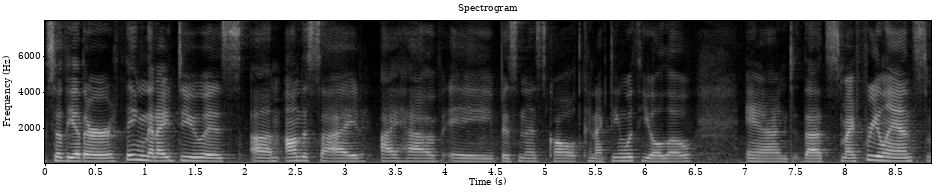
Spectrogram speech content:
so the other thing that I do is um, on the side, I have a business called Connecting with YOLO, and that's my freelance,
